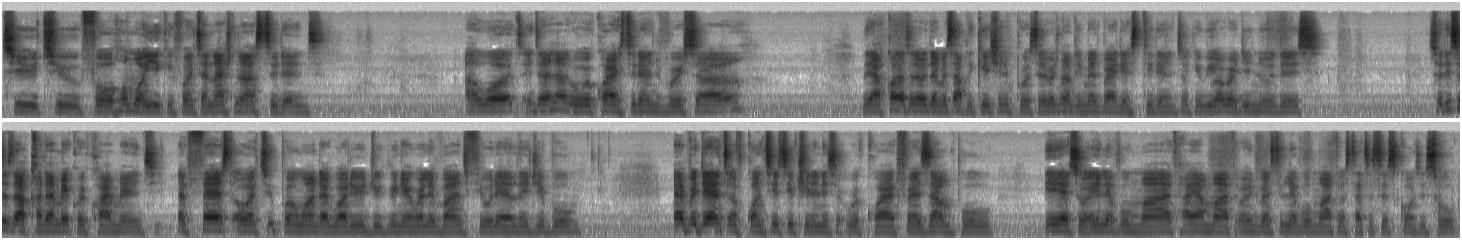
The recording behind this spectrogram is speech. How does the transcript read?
to to for home or UK for international students. Awards international will require student visa. They are called as the visa application process, which must be met by the students. Okay, we already know this. So this is the academic requirement. A first or a 2.1 that graduate degree in a relevant field are eligible. Evidence of quantitative training is required. For example, AS or A level math, higher math, or university level math or statistics courses. So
